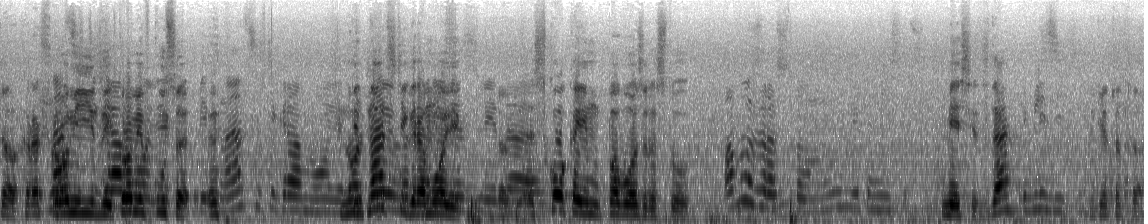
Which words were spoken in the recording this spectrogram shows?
Да, хорошо. Кроме еды, кроме вкуса. 15 граммовик. Ну, 15 граммовик. Привезли, да. Сколько им по возрасту? По возрасту, ну, где-то месяц. Месяц, да? Приблизительно. Где-то так.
